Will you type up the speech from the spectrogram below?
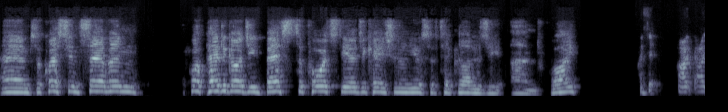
Um, so question seven, what pedagogy best supports the educational use of technology and why? I, th- I, I,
